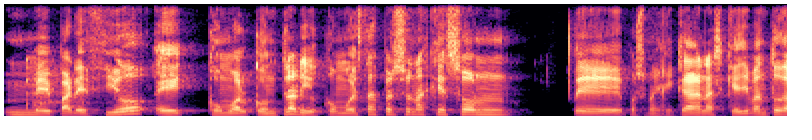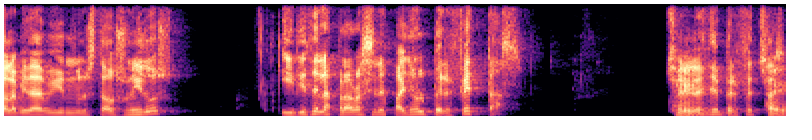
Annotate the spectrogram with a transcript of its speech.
me pareció eh, como al contrario, como estas personas que son eh, pues mexicanas, que llevan toda la vida viviendo en Estados Unidos y dicen las palabras en español perfectas. Sí, me perfectas.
